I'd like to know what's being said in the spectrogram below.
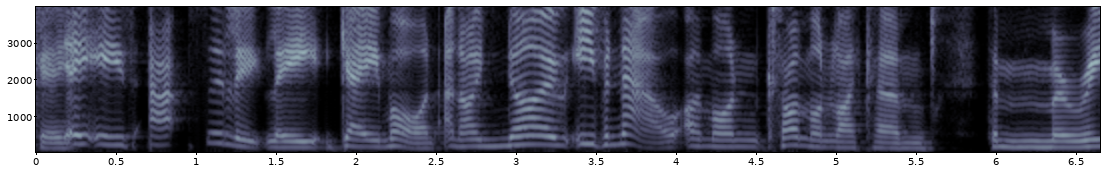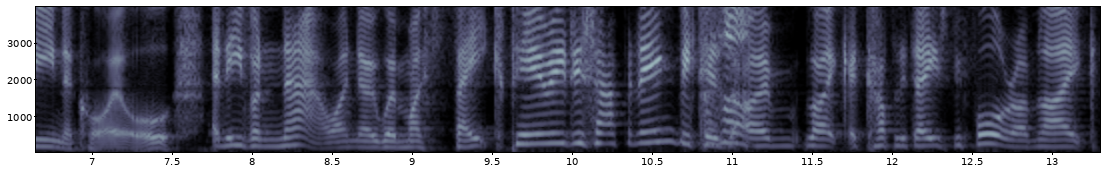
frisky. It is absolutely game on. And I know even now I'm on, because I'm on like um the Mirena coil. And even now I know when my fake period is happening because Uh-huh. I'm like a couple of days before, I'm like,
